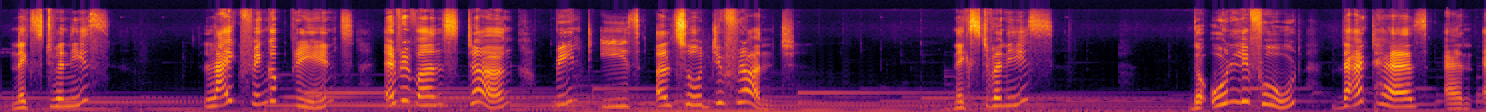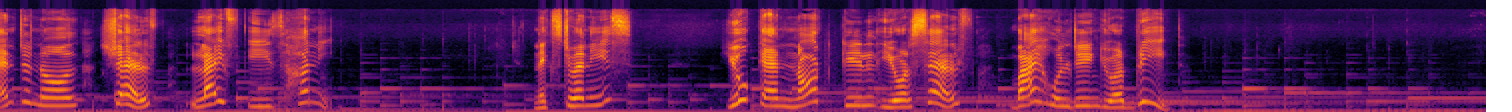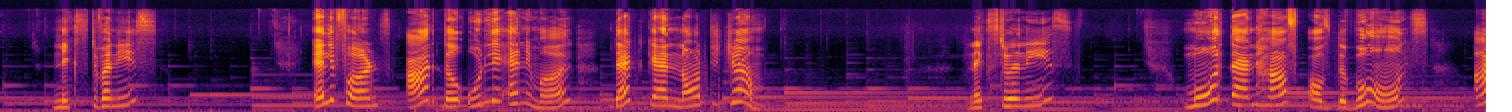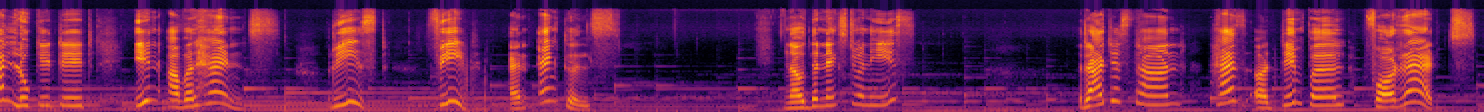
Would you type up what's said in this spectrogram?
Next one is like fingerprints, everyone's tongue print is also different. Next one is the only food that has an internal shelf life is honey. Next one is you cannot kill yourself by holding your breath. Next one is Elephants are the only animal that cannot jump. Next one is More than half of the bones are located in our hands, wrist, feet, and ankles. Now, the next one is Rajasthan has a temple for rats.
